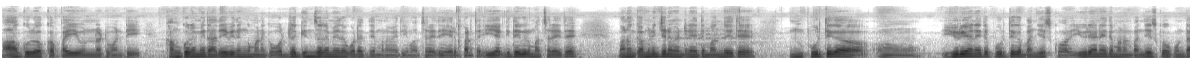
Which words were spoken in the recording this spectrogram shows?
ఆకులు ఒక పై ఉన్నటువంటి కంకుల మీద అదేవిధంగా మనకి వడ్ల గింజల మీద కూడా అయితే మనమైతే ఈ మచ్చలు అయితే ఏర్పడతాయి. ఈ అగ్గి తెగులు మచ్చలు అయితే మనం గమనించిన వెంటనే అయితే మందు అయితే పూర్తిగా యూరియాని అయితే పూర్తిగా బంద్ చేసుకోవాలి. యూరియాని అయితే మనం బంద్ చేసుకోకుండా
